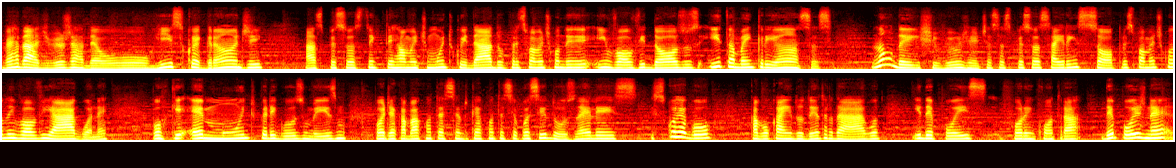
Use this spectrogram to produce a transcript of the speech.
Verdade, viu, Jardel? O risco é grande. As pessoas têm que ter realmente muito cuidado, principalmente quando envolve idosos e também crianças. Não deixe, viu, gente, essas pessoas saírem só, principalmente quando envolve água, né? Porque é muito perigoso mesmo. Pode acabar acontecendo o que aconteceu com esse idoso, né? Ele escorregou, acabou caindo dentro da água e depois foram encontrar. Depois, né?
